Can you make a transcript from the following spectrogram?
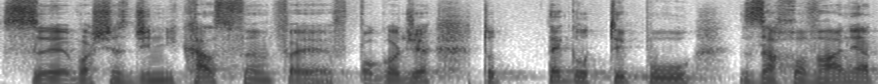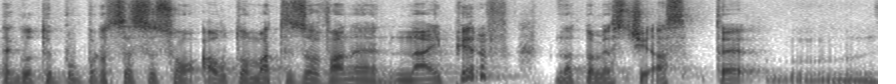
z, właśnie z dziennikarstwem w, w pogodzie, to tego typu zachowania, tego typu procesy są automatyzowane najpierw, natomiast ci te mm,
